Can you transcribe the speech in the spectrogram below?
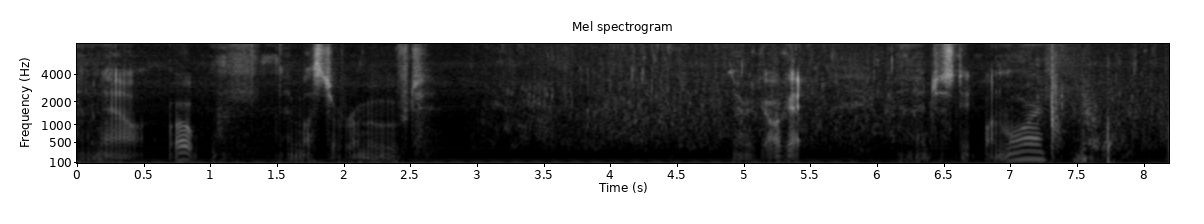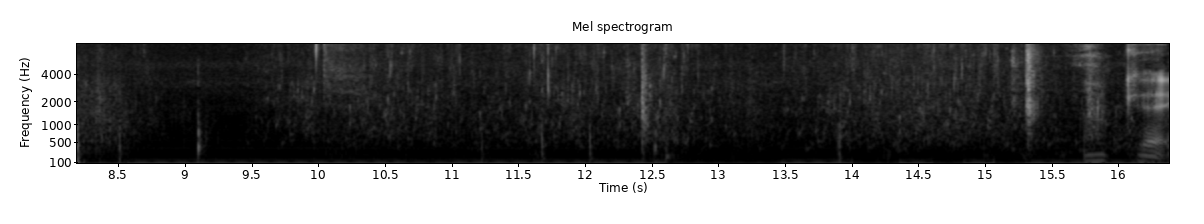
And now, oh, I must have removed. There we go. Okay. And I just need one more. Okay.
